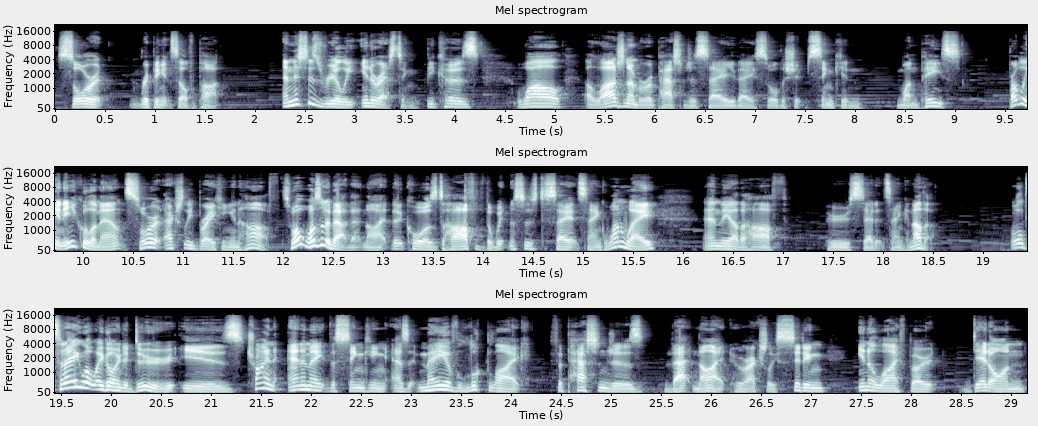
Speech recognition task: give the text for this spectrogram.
saw it ripping itself apart. And this is really interesting because while a large number of passengers say they saw the ship sink in one piece, probably an equal amount saw it actually breaking in half. So, what was it about that night that caused half of the witnesses to say it sank one way and the other half who said it sank another? Well, today, what we're going to do is try and animate the sinking as it may have looked like for passengers that night who are actually sitting in a lifeboat dead on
